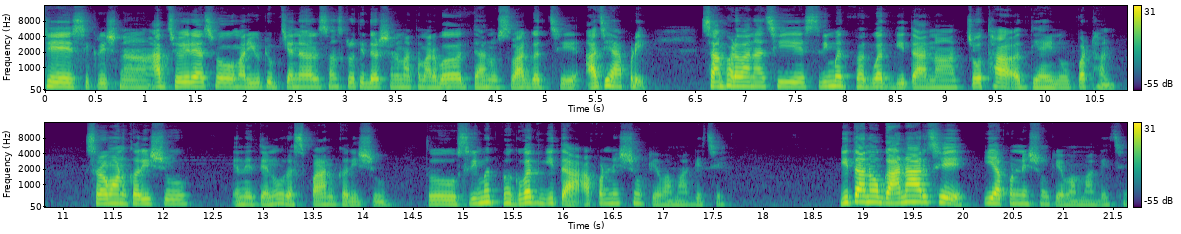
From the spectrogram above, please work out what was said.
જય શ્રી કૃષ્ણ. આપ જોઈ રહ્યા છો મારી યુટ્યુબ ચેનલ સંસ્કૃતિ દર્શનમાં તમારા બધાનું સ્વાગત છે. આજે આપણે સાંભળવાના છીએ શ્રીમદ ભગવદ્ ગીતાના ચોથા અધ્યાયનું પઠન. શ્રવણ કરીશું અને તેનું રસપાન કરીશું. તો શ્રીમદ ભગવદ્ ગીતા આપણને શું કહેવા માગે છે? ગીતાનો ગાનાર છે એ આપણને શું કહેવા માગે છે?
